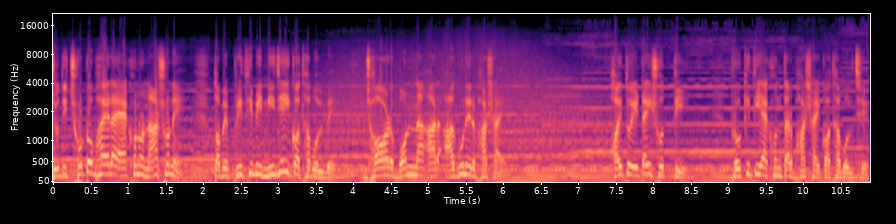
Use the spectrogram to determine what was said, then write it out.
যদি ছোট ভাইয়েরা এখনও না শোনে, তবে পৃথিবী নিজেই কথা বলবে, ঝড়, বন্যা আর আগুনের ভাষায়। হয়তো এটাই সত্যি, প্রকৃতি এখন তার ভাষায় কথা বলছে।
